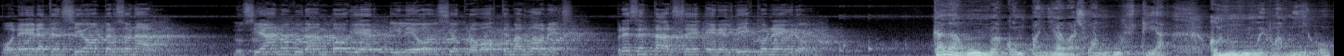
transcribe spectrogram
Poner atención personal. Luciano Durán Boguer y Leoncio Proboste Mardones. Presentarse en el disco negro. Cada uno acompañaba su angustia con un nuevo amigo,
